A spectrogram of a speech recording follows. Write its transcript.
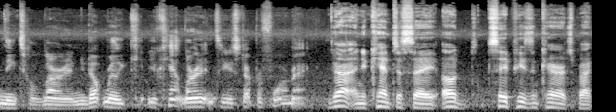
need to learn, and you don't really you can't learn it until you start performing. Yeah, and you can't just say, "Oh, say peas and carrots back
